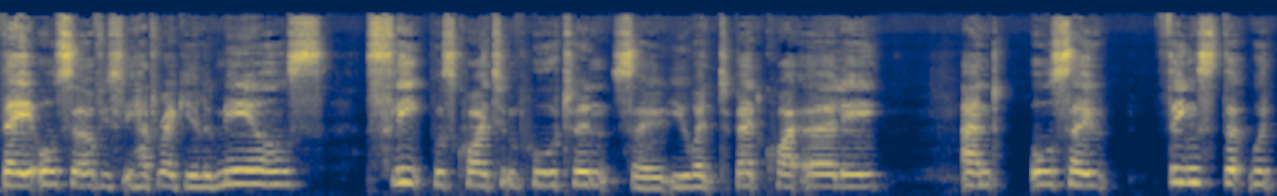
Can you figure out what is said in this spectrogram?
They also obviously had regular meals. Sleep was quite important, so you went to bed quite early. And also things that would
